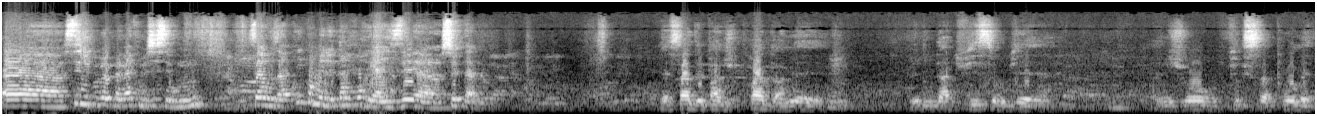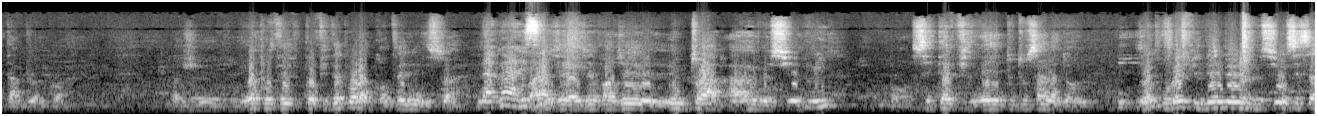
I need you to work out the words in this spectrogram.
Euh, si je peux me permettre, monsieur Séounou, ça vous a pris combien de temps pour réaliser euh, ce tableau? Mais ça dépend, je ne peux pas donner une date fixe ou bien un jour fixe pour mes tableaux. Quoi. Je, je vais profiter- profiter pour raconter une histoire. D'accord, allez-y. Voilà, j'ai vendu une toile à un monsieur. Oui. Bon, c'était fini, tout, tout ça là donc J'ai trouvé fini, puis le monsieur aussi, ça,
